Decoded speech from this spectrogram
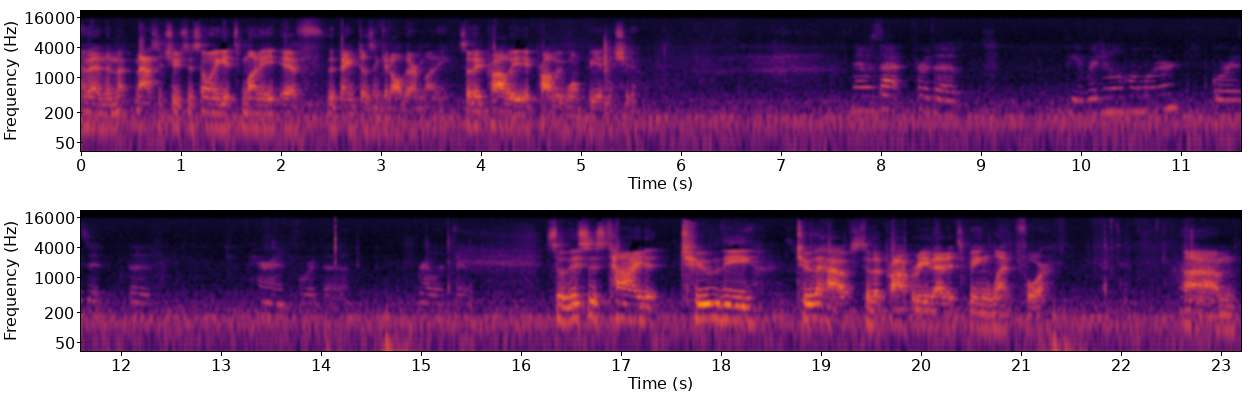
and then the Massachusetts only gets money if the bank doesn't get all their money. So they probably it probably won't be an issue. Now, is that for the, the original homeowner, or is it the parent or the relative? So this is tied to the to the house, to the property that it's being lent for. Um,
